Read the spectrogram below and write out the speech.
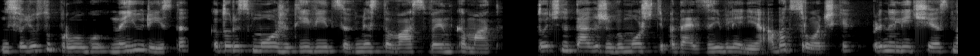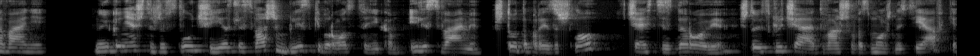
на свою супругу, на юриста, который сможет явиться вместо вас в военкомат. Точно так же вы можете подать заявление об отсрочке при наличии оснований. Ну и, конечно же, в случае, если с вашим близким родственником или с вами что-то произошло в части здоровья, что исключает вашу возможность явки,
